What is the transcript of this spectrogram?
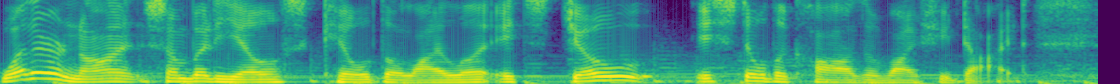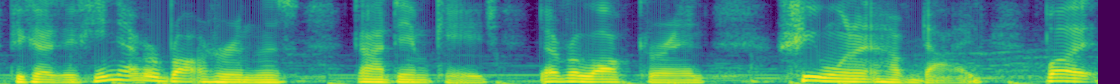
whether or not somebody else killed Delilah, it's Joe is still the cause of why she died. Because if he never brought her in this goddamn cage, never locked her in, she wouldn't have died. But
